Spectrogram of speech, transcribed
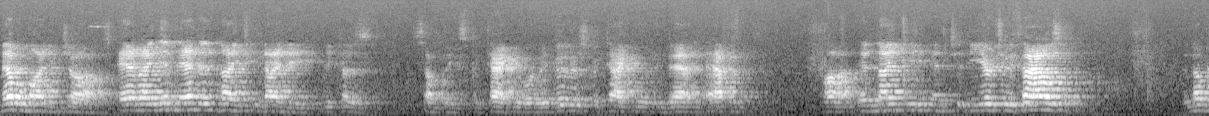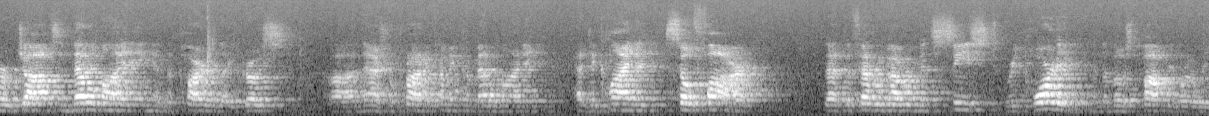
metal mining jobs. And I didn't end it in 1990 because something spectacularly good or spectacularly bad happened. Uh, in 19, into the year 2000, the number of jobs in metal mining and the part of the gross uh, national product coming from metal mining had declined so far that the federal government ceased reporting in the most popularly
